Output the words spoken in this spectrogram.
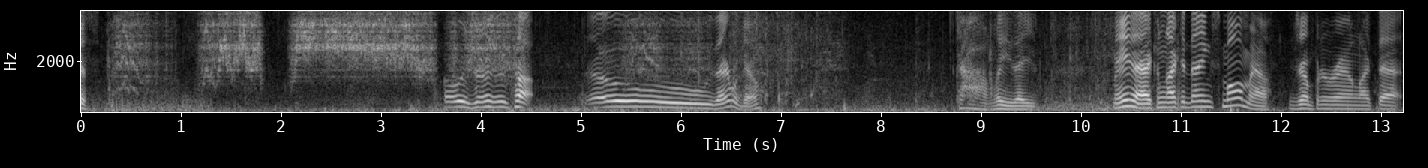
Is. Oh, he's running to the top. Oh, there we go. Golly, they, man, acting like a dang smallmouth, jumping around like that.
